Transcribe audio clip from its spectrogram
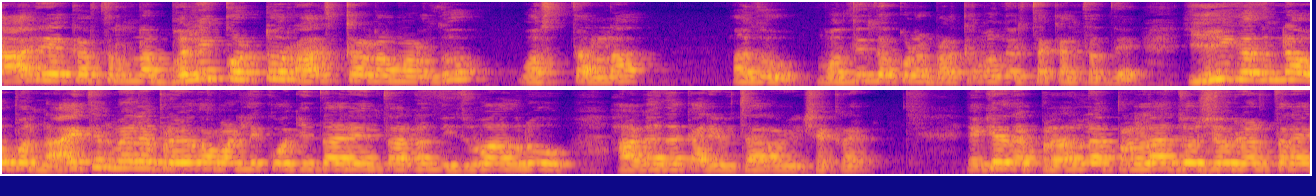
ಕಾರ್ಯಕರ್ತರನ್ನ ಬಲಿ ಕೊಟ್ಟು ರಾಜಕಾರಣ ಮಾಡೋದು ಹೊಸ್ತಲ್ಲ. ಅದು ಮೊದಲಿಂದ ಕೂಡ ಬಳಕೆ ಬಂದಿರತಕ್ಕಂಥದ್ದೇ. ಈಗ ಅದನ್ನ ಒಬ್ಬ ನಾಯಕನ ಮೇಲೆ ಪ್ರಯೋಗ ಮಾಡ್ಲಿಕ್ಕೆ ಹೋಗಿದ್ದಾರೆ ಅಂತ ಅನ್ನೋದು ನಿಜವಾಗ್ಲೂ ಆಘಾತಕಾರಿ ವಿಚಾರ ವೀಕ್ಷಕರೇ. ಯಾಕೆಂದ್ರೆ ಪ್ರಹ್ಲಾ, ಪ್ರಹ್ಲಾದ್ ಜೋಶಿ ಅವರು ಹೇಳ್ತಾರೆ,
